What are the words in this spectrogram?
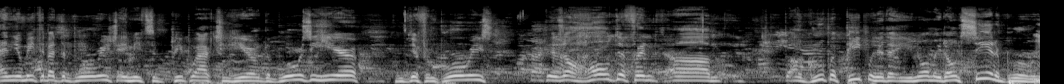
And you'll meet them at the breweries. You meet some people actually here. The brewers are here from different breweries. There's a whole different um, a group of people here that you normally don't see at a brewery.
